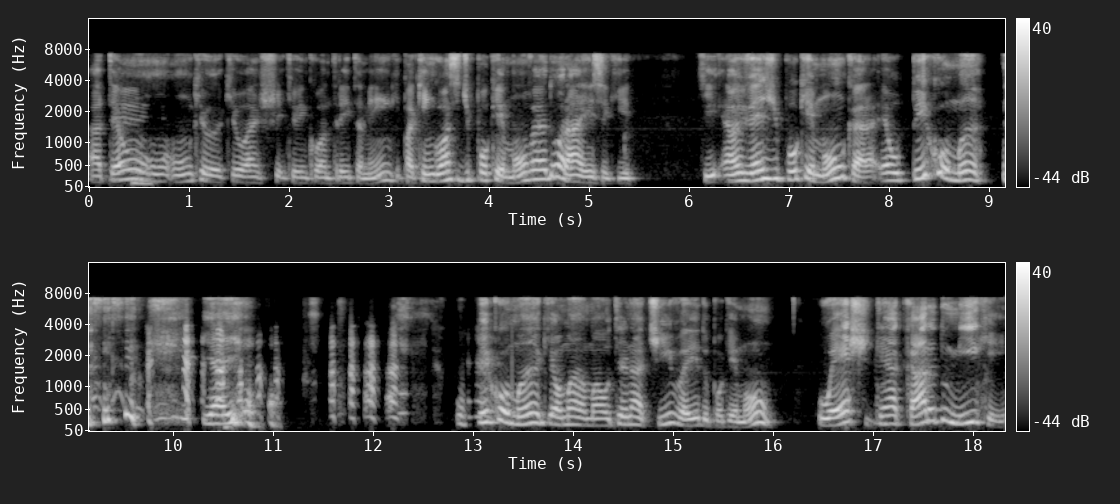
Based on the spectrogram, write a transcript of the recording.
Até um, um, um, que, eu, que eu achei que eu encontrei também, que para quem gosta de Pokémon vai adorar esse aqui. Que ao invés de Pokémon, cara, é o Pecoman. e aí. o Pecoman, que é uma, uma alternativa aí do Pokémon, o Ash tem a cara do Mickey.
